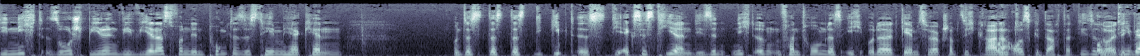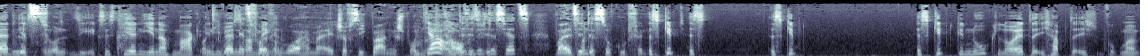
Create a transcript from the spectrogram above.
die nicht so spielen, wie wir das von den Punktesystemen her kennen. Und das, das, das, die gibt es, die existieren, die sind nicht irgendein Phantom, das ich oder Games Workshop sich gerade ausgedacht hat. Diese und Leute die werden jetzt und, und, sie existieren je nach Markt und die werden jetzt voll Menge. von Warhammer Age of Sigma angesprochen. Und ja, und, kaufen sich das jetzt, weil sie das so gut finden. Es gibt es es gibt es gibt genug Leute, ich habe, ich guck mal,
